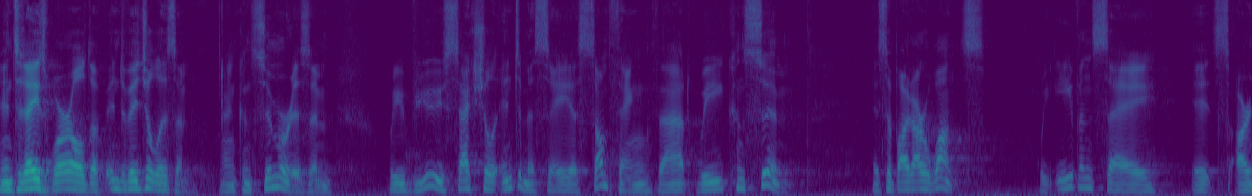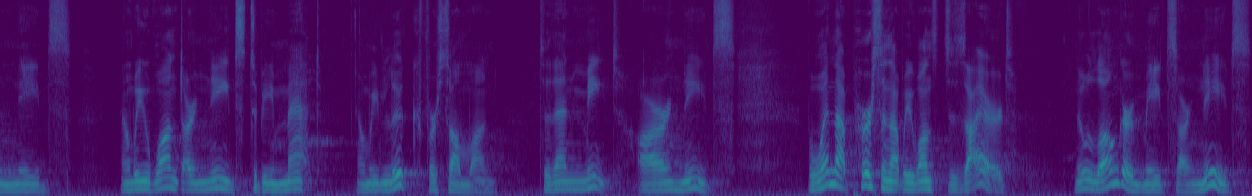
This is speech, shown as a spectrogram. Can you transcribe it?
In today's world of individualism and consumerism, we view sexual intimacy as something that we consume. It's about our wants. We even say it's our needs. And we want our needs to be met. And we look for someone to then meet our needs. But when that person that we once desired no longer meets our needs,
